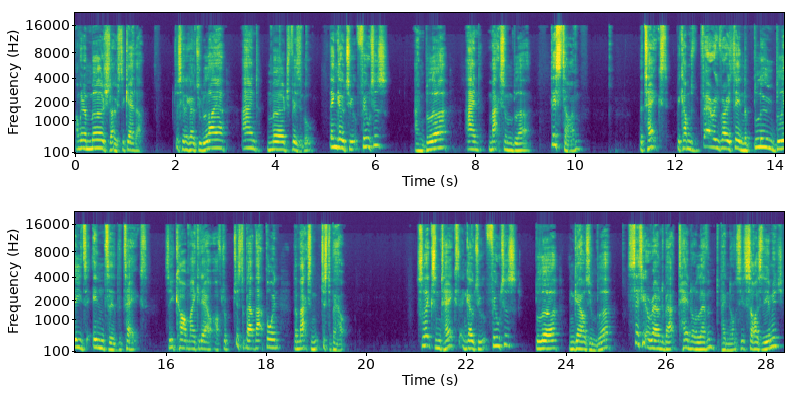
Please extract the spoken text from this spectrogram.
I'm going to merge those together. Just going to go to Layer and Merge Visible. Then go to Filters and Blur and Maximum Blur. This time, the text becomes very, very thin. The blue bleeds into the text. So you can't make it out. After just about that point, the maximum, just about. Select some text and go to Filters, Blur and Gaussian Blur. Set it around about 10 or 11, depending on the size of the image.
